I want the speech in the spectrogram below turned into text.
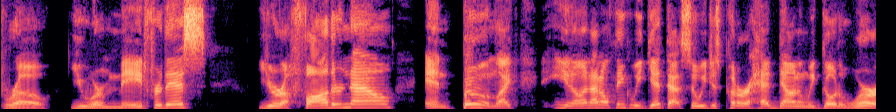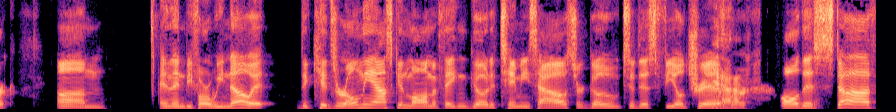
bro you were made for this. You're a father now. And boom like you know and i don't think we get that. So we just put our head down and we go to work. Um and then before we know it the kids are only asking mom if they can go to Timmy's house or go to this field trip yeah. or all this stuff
